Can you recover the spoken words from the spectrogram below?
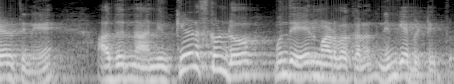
ಹೇಳ್ತೀನಿ. ಅದನ್ನು ನೀವು ಕೇಳಿಸ್ಕೊಂಡು ಮುಂದೆ ಏನು ಮಾಡ್ಬೇಕು ಅನ್ನೋದು ನಿಮಗೆ ಬಿಟ್ಟಿದ್ದು.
